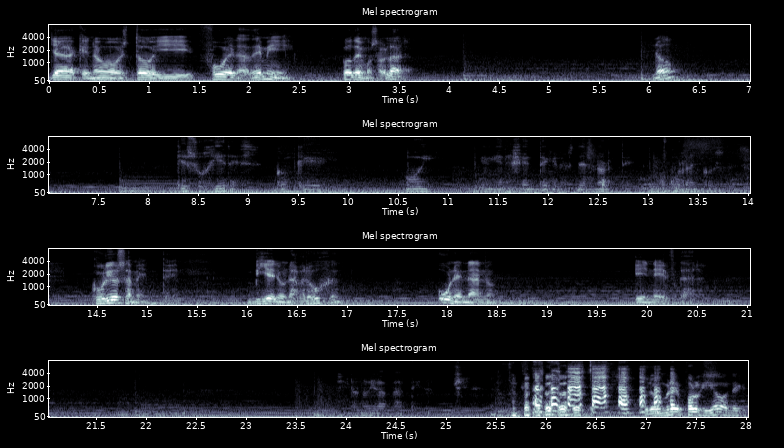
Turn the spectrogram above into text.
Ya que no estoy fuera de mí, podemos hablar. ¿No? ¿Qué sugieres con que hoy que viene gente que no es del norte ocurran cosas? Curiosamente, viene una bruja, un enano y Nilfgaard. Si no, no hubiera partida. Pero hombre, por guion. ¿eh?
